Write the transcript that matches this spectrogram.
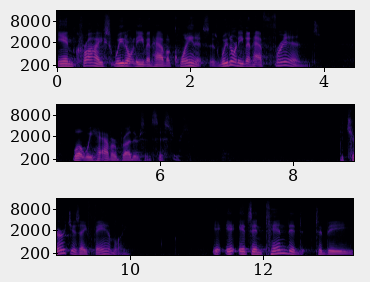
in Christ, we don't even have acquaintances. We don't even have friends. What we have are brothers and sisters. The church is a family. It, it, it's intended to be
